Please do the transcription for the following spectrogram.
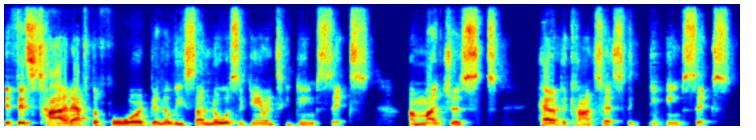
If it's tied after four, then at least I know it's a guaranteed game six. I might just have the contest at game six.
